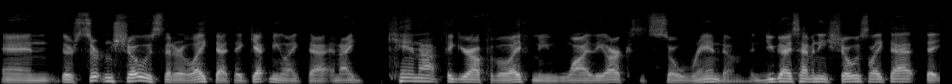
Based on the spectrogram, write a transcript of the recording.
And there's certain shows that are like that, they get me like that, and I cannot figure out for the life of me why they are because it's so random. And do you guys have any shows like that that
